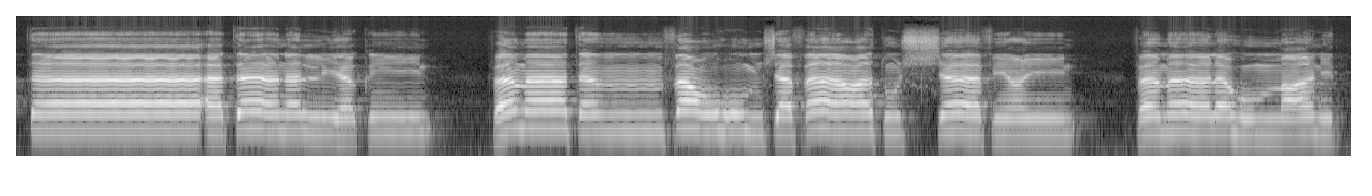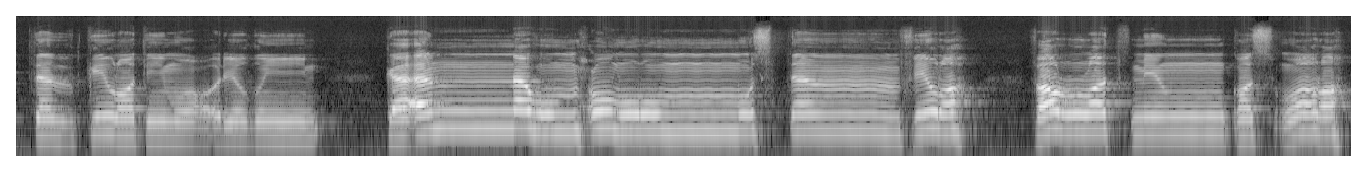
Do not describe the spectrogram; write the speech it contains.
أتانا اليقين فما تنفعهم شفاعة الشافعين فما لهم عن التذكرة معرضين كأنهم حمر مستنفرة فرت من قسورة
